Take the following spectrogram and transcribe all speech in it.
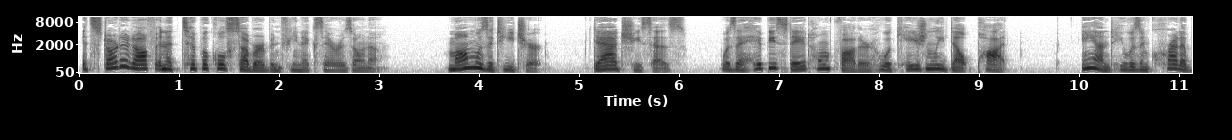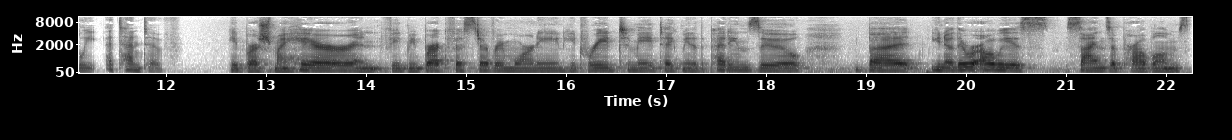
It started off in a typical suburb in Phoenix, Arizona. Mom was a teacher. Dad, she says, was a hippie stay at home father who occasionally dealt pot. And he was incredibly attentive. He'd brush my hair and feed me breakfast every morning. He'd read to me, take me to the petting zoo. But, you know, there were always signs of problems.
